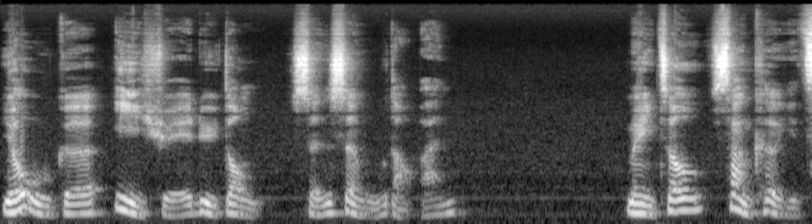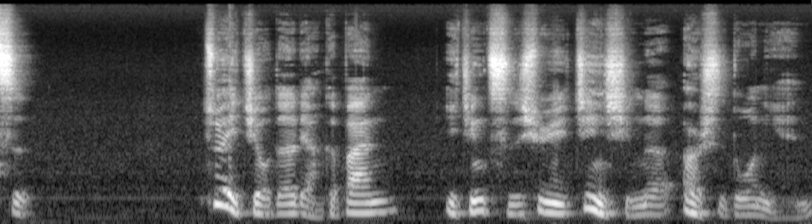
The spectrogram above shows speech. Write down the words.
有五个易学律动神圣舞蹈班，每周上课一次。最久的两个班已经持续进行了二十多年。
